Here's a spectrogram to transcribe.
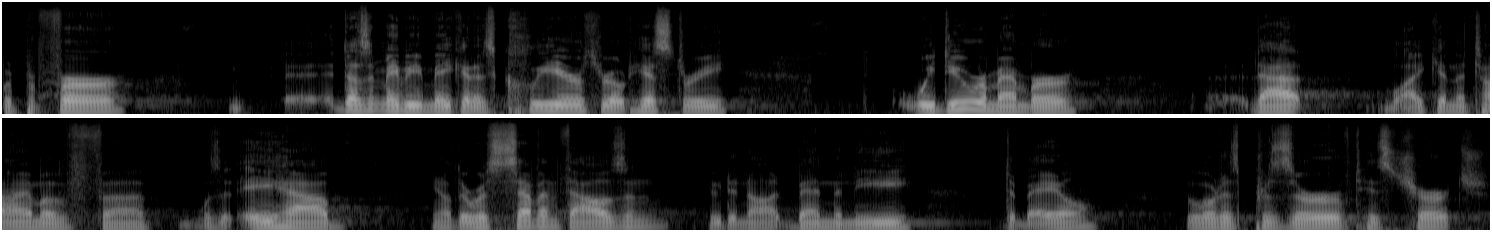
would prefer, it doesn't maybe make it as clear throughout history. We do remember that, like in the time of uh, was it Ahab, you know, there was seven thousand who did not bend the knee to Baal. The Lord has preserved His church.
